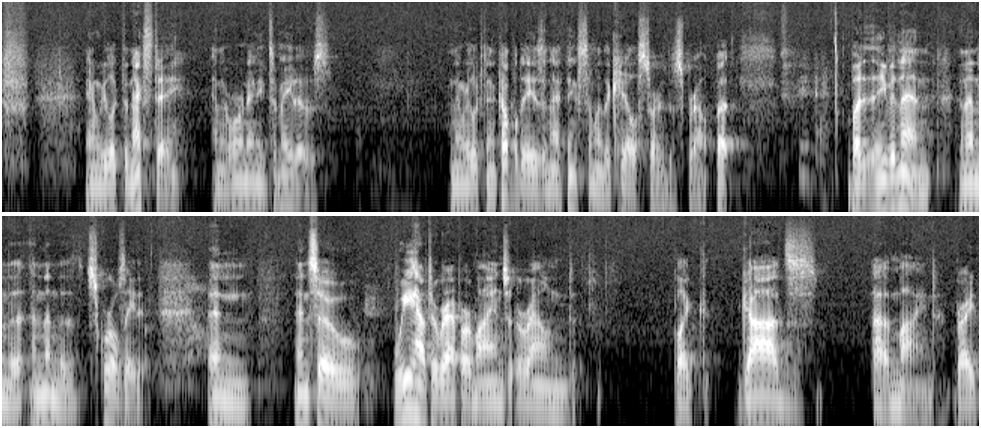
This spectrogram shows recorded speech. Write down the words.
and we looked the next day and there weren't any tomatoes. And then we looked in a couple days and I think some of the kale started to sprout. But but even then, and then the and then the squirrels ate it. And and so we have to wrap our minds around like God's uh, mind, right?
